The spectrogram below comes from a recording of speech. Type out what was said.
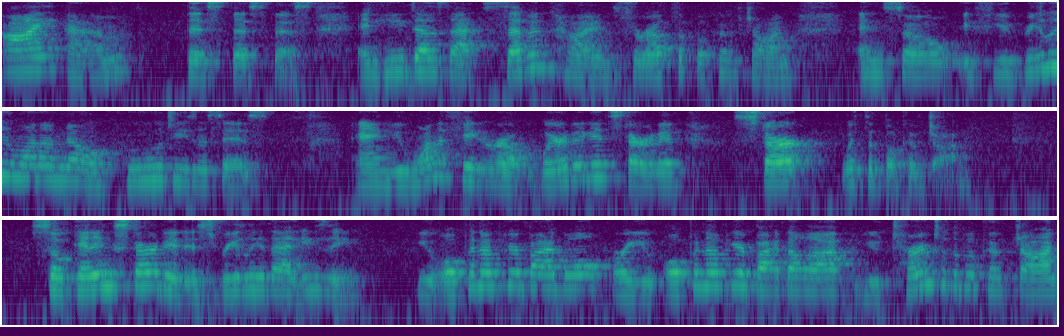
I am this, this, this. And he does that seven times throughout the book of John. And so if you really want to know who Jesus is and you want to figure out where to get started, start with the book of John. So, getting started is really that easy. You open up your Bible or you open up your Bible app, you turn to the book of John,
